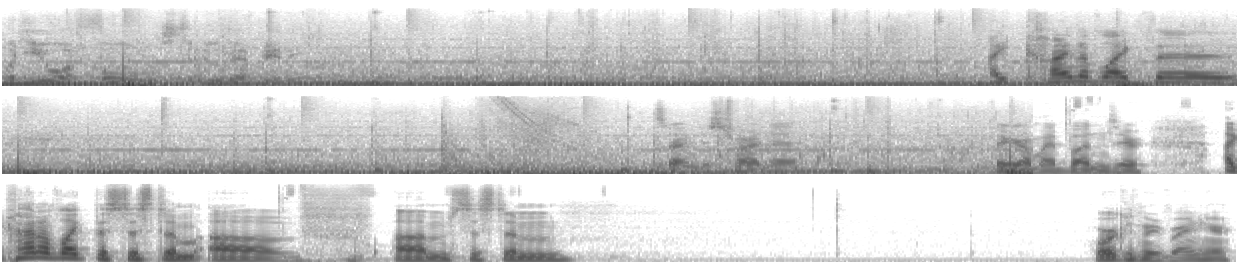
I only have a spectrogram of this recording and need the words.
but you are fools to do their bidding. I kind of like the. Sorry, I'm just trying to figure out my buttons here. I kind of like the system of um system. Work with me, brain here.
